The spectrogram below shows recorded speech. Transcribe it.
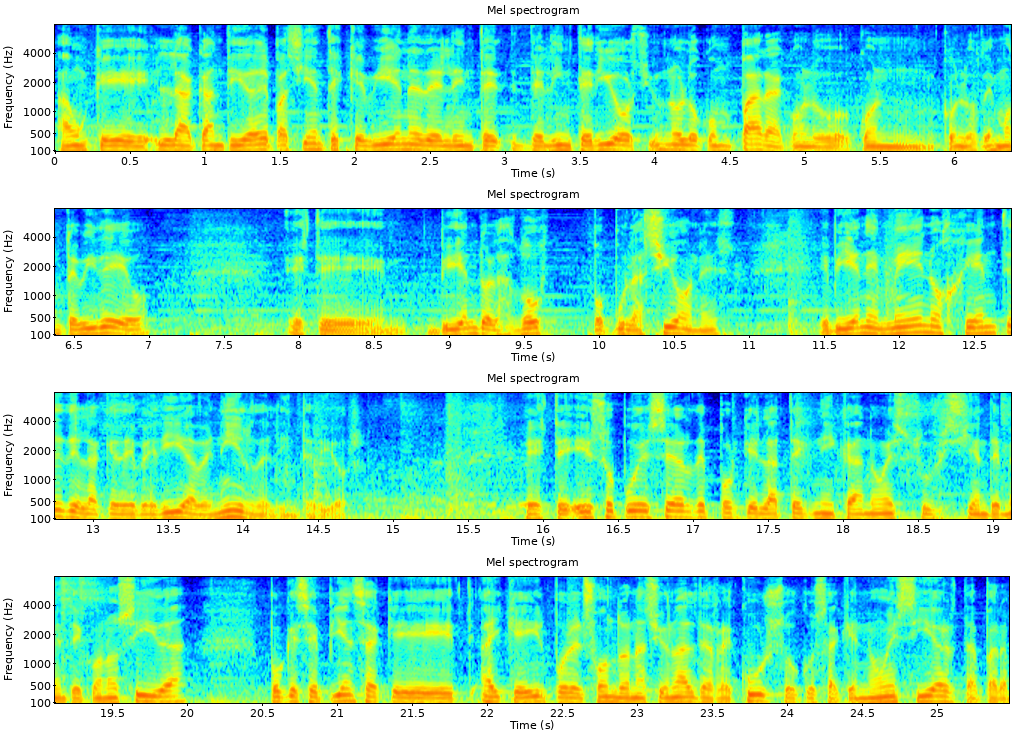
aunque la cantidad de pacientes que viene del, interior, si uno lo compara con, los de Montevideo, este, viendo las dos poblaciones, viene menos gente de la que debería venir del interior. Este, eso puede ser de porque la técnica no es suficientemente conocida, porque se piensa que hay que ir por el Fondo Nacional de Recursos, cosa que no es cierta para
